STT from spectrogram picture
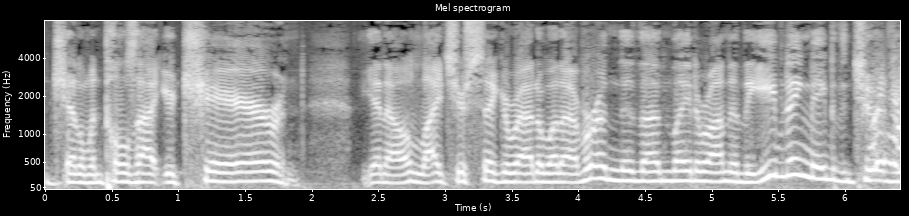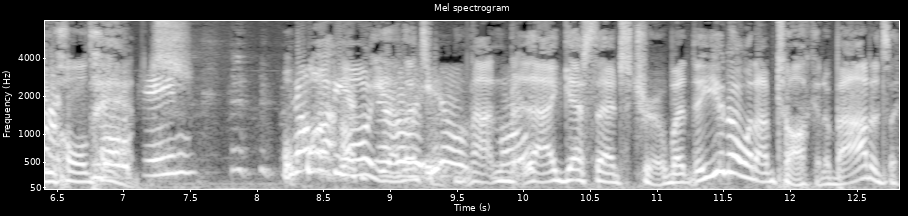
gentleman pulls out your chair and you know lights your cigarette or whatever, and then, then later on in the evening, maybe the 2 We're of you hold smoking. hands. Well, in oh yeah, that's not. I guess that's true, but you know what I'm talking about. It's a,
